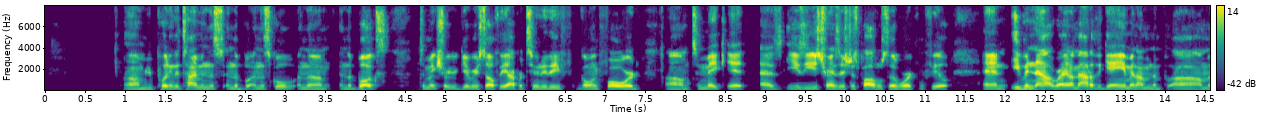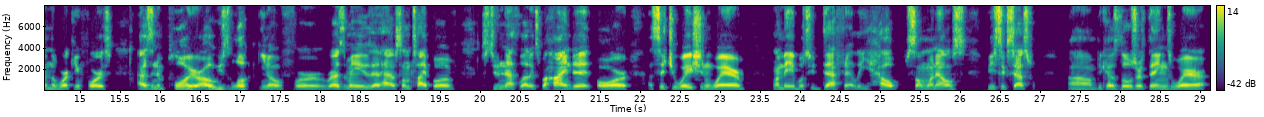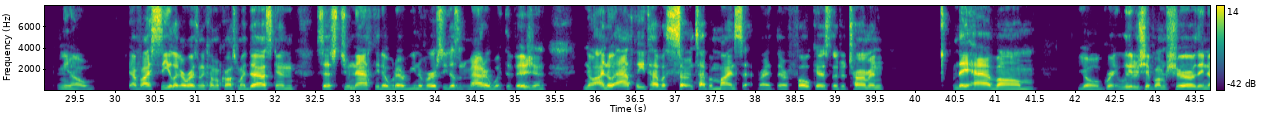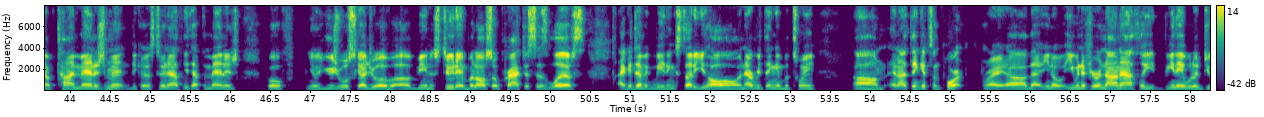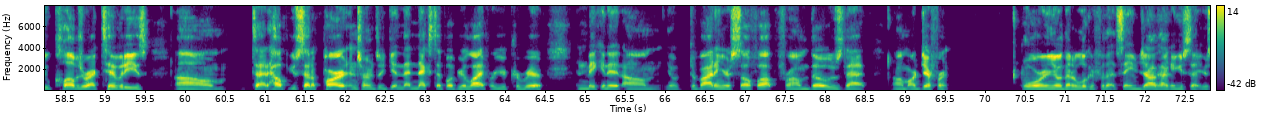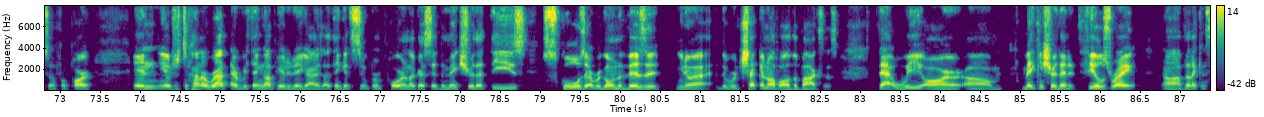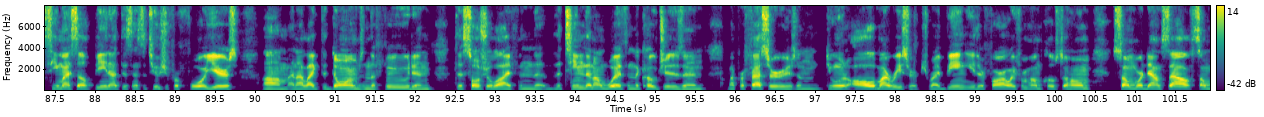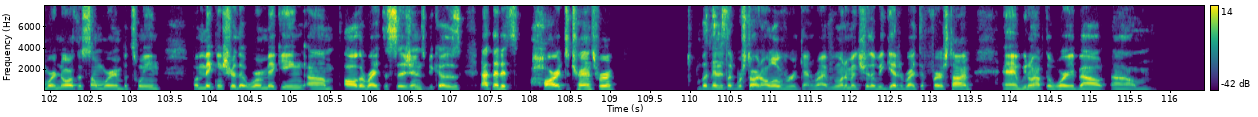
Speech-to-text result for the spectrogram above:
um, you're putting the time in this in the in the school in the in the books to make sure you're giving yourself the opportunity going forward um, to make it as easy as transition as possible to the working field. And even now, right, I'm out of the game and I'm in, uh, I'm in the working force. As an employer, I always look, you know, for resumes that have some type of student athletics behind it or a situation where I'm able to definitely help someone else be successful. Um, because those are things where, you know, if I see like a resume come across my desk and says student athlete at whatever university, doesn't matter what division, you know, I know athletes have a certain type of mindset, right? They're focused, they're determined, they have um you know great leadership i'm sure they know time management because student athletes have to manage both you know usual schedule of, of being a student but also practices lifts academic meetings study hall and everything in between um, and i think it's important right? Uh, that you know, even if you're a non-athlete, being able to do clubs or activities um, that help you set apart in terms of getting that next step of your life or your career, and making it, um, you know, dividing yourself up from those that um, are different, or you know, that are looking for that same job. How can you set yourself apart? And you know, just to kind of wrap everything up here today, guys, I think it's super important, like I said, to make sure that these schools that we're going to visit, you know, uh, that we're checking off all the boxes, that we are um, making sure that it feels right, uh, that I can see myself being at this institution for four years. Um, and I like the dorms and the food and the social life and the, the team that I'm with and the coaches and my professors and doing all of my research, right? Being either far away from home, close to home, somewhere down south, somewhere north, or somewhere in between. But making sure that we're making um, all the right decisions because not that it's hard to transfer, but then it's like we're starting all over again, right? We want to make sure that we get it right the first time, and we don't have to worry about, um,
